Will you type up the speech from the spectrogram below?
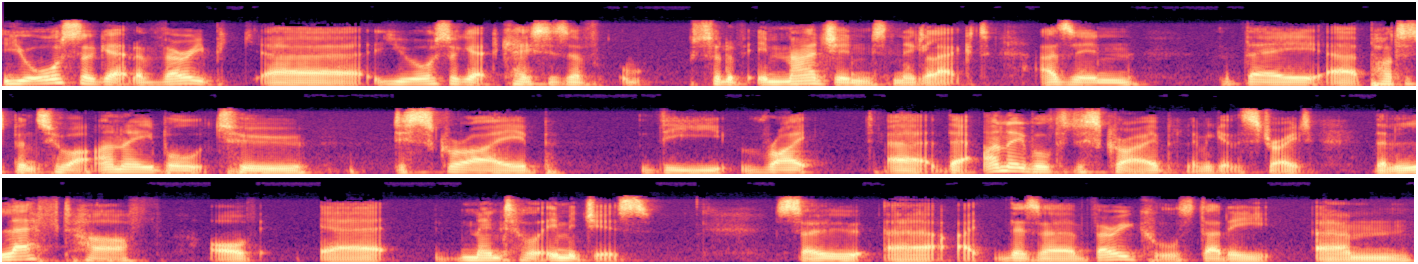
you also get a very uh, you also get cases of sort of imagined neglect, as in they uh, participants who are unable to describe the right. Uh, they're unable to describe. Let me get this straight. The left half of uh, mental images. So uh, I, there's a very cool study. Um,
